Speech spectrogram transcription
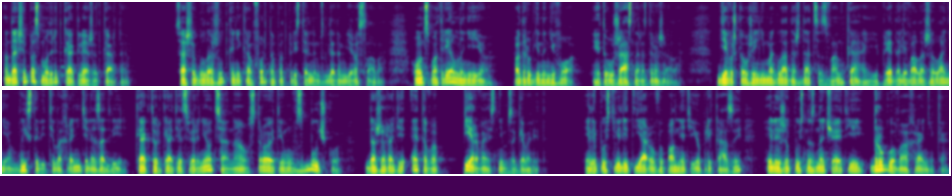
а дальше посмотрит, как ляжет карта. Саше было жутко некомфортно под пристальным взглядом Ярослава. Он смотрел на нее, подруги на него, и это ужасно раздражало. Девушка уже не могла дождаться звонка и преодолевала желание выставить телохранителя за дверь. Как только отец вернется, она устроит ему взбучку. Даже ради этого первая с ним заговорит. Или пусть велит Яру выполнять ее приказы, или же пусть назначает ей другого охранника.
